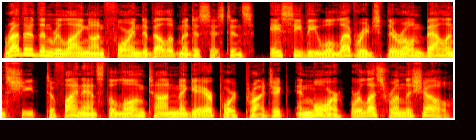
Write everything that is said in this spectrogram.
Rather than relying on foreign development assistance, ACV will leverage their own balance sheet to finance the Long Thanh Mega Airport project and more or less run the show.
